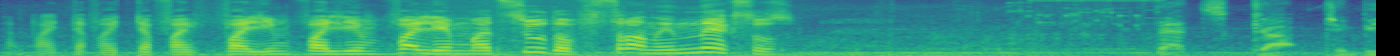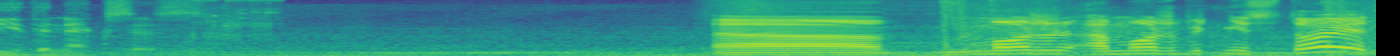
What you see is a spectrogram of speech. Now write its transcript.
Давай, давай, давай, валим, валим, валим отсюда, в странный Nexus. That's got to be the Nexus. А, может, а может быть не стоит?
